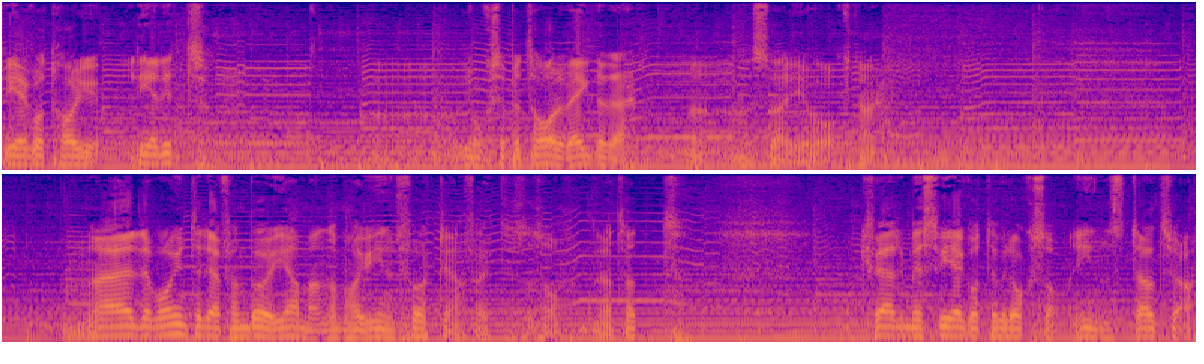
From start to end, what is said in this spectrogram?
Svegot har ju ledigt. Det är också betalvägg det där. Sverige vaknar. Nej, det var ju inte det från början, men de har ju infört det faktiskt och så. Jag har tagit kväll med Svegot är väl också inställd tror jag.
